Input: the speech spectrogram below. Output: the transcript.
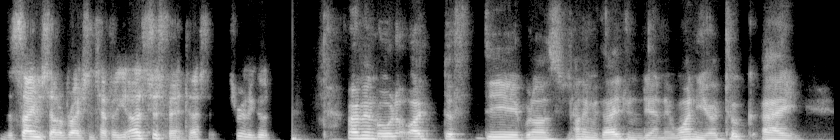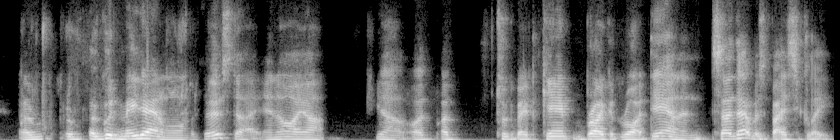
the same celebrations happening. Oh, it's just fantastic. It's really good. I remember when I the, the when I was hunting with Adrian down there one year, I took a a, a good meat animal on the first day, and I um you know I, I took it back to camp and broke it right down, and so that was basically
